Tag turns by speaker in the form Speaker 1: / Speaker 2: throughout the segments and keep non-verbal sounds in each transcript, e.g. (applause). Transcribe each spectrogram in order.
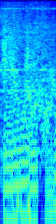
Speaker 1: Yeah.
